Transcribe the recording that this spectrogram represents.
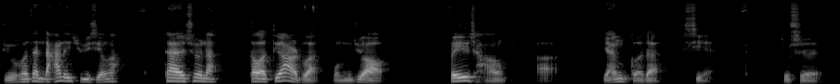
比如说在哪里举行啊。但是呢，到了第二段，我们就要非常啊严格的写，就是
